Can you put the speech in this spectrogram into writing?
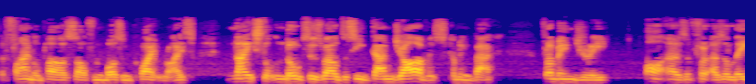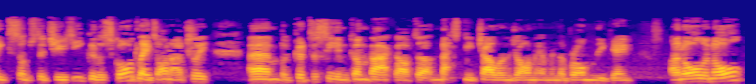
The final pass often wasn't quite right. Nice little note as well to see Dan Jarvis coming back from injury as a, for, as a late substitute. He could have scored late on, actually, um, but good to see him come back after a nasty challenge on him in the Bromley game. And all in all,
